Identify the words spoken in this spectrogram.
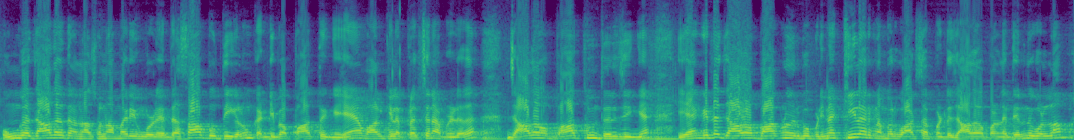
உங்க ஜாதகத்தில் நான் சொன்ன மாதிரி உங்களுடைய தசா புத்திகளும் கண்டிப்பா பார்த்துங்க. ஏன் வாழ்க்கையில பிரச்சனை அப்படின்றத ஜாதகம் பார்த்தும் தெரிஞ்சுங்க. என்கிட்ட ஜாதகம் பார்க்கணும் இருப்போம் அப்படின்னா கீழே இருக்க நம்பருக்கு வாட்ஸ்அப் பண்ணிட்டு ஜாதக பலனை தெரிந்து கொள்ளலாம்.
